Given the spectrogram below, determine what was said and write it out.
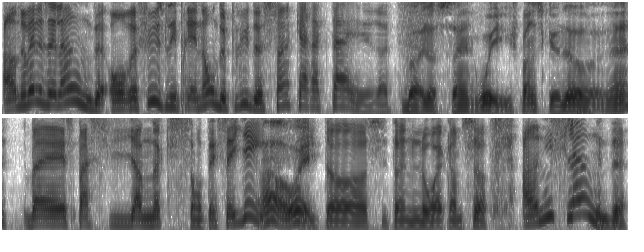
En Nouvelle-Zélande, on refuse les prénoms de plus de 100 caractères. Ben là, 100, oui, je pense que là, hein? Ben, c'est parce qu'il y en a qui se sont essayés. Ah, si ouais. t'as si une loi comme ça. En Islande,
